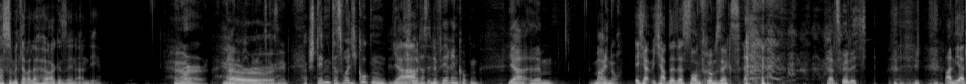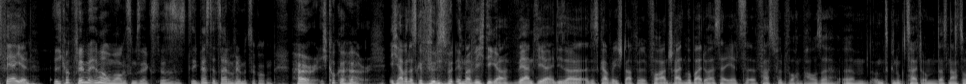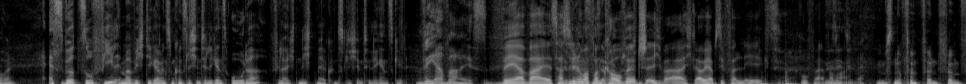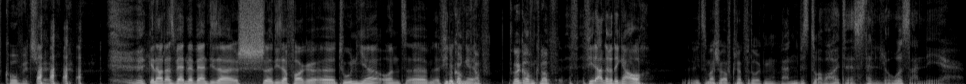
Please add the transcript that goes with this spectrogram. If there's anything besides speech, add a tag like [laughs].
Hast du mittlerweile Hör gesehen, Andy? Her. Nein, Her. ich gesehen. Stimmt, das wollte ich gucken. Ja. Ich wollte das in den Ferien gucken. Ja, ähm, mache ich noch. Ich habe ich hab das. Morgen früh um sechs. [laughs] Natürlich. Andi hat Ferien. Ich gucke Filme immer morgens um sechs. Das ist die beste Zeit, um Filme zu gucken. Her. Ich gucke Her. Ich habe das Gefühl, es wird immer wichtiger, während wir in dieser Discovery-Staffel voranschreiten. Wobei du hast ja jetzt äh, fast fünf Wochen Pause ähm, und genug Zeit, um das nachzuholen. Es wird so viel immer wichtiger, wenn es um künstliche Intelligenz oder vielleicht nicht mehr künstliche Intelligenz geht. Wer weiß? Wer weiß. Hast wir du die Nummer von Kovic? Ich, ah, ich glaube, ich habe sie verlegt. Rufen wir einfach mal an. [laughs] Wir müssen nur 555 Kovic wählen. [laughs] genau das werden wir während dieser, dieser Folge äh, tun hier und äh, viele Drück Dinge. Auf den Knopf. Drück auf den Knopf. Viele andere Dinge auch. Wie zum Beispiel auf Knöpfe drücken. Dann bist du aber heute. Was ist denn los, Andi?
